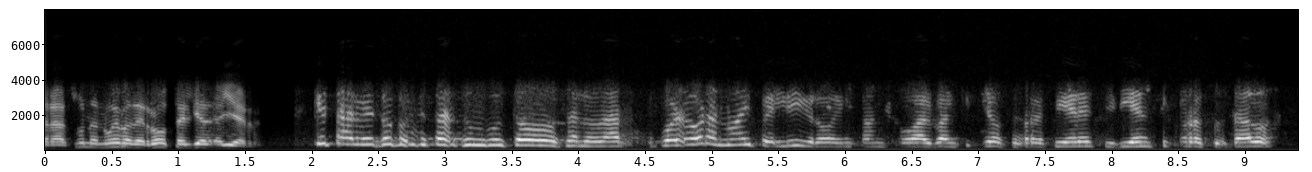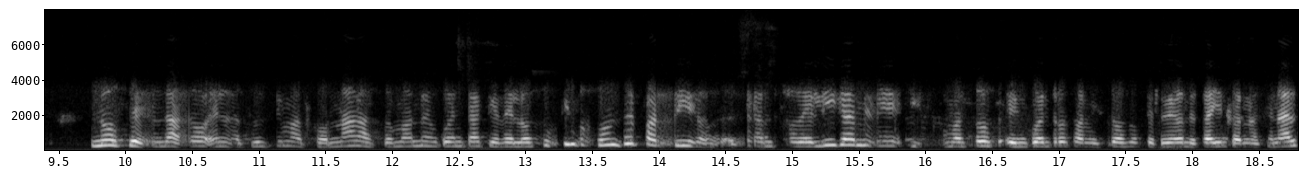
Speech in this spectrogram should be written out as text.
tras una nueva derrota el día de ayer? ¿Qué tal, Beto? ¿Cómo estás? Un gusto saludarte. Por ahora no hay peligro en cuanto al banquillo se refiere, si bien cinco resultados no se han dado en las últimas jornadas, tomando en cuenta que de los últimos 11 partidos, tanto de Liga MX como estos encuentros amistosos que tuvieron de talla internacional,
